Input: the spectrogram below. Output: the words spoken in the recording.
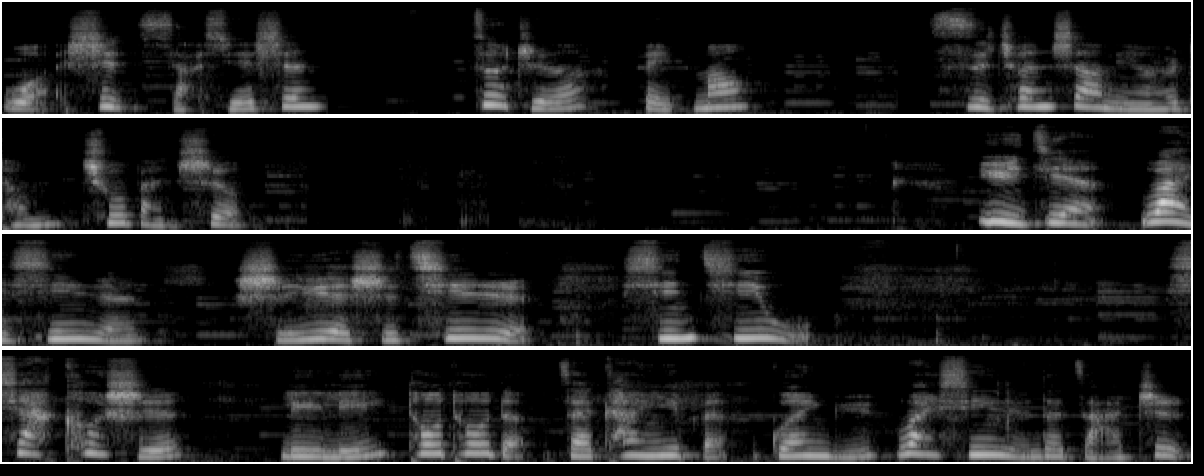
我是小学生，作者北猫。四川少年儿童出版社。遇见外星人，十月十七日，星期五。下课时，李黎偷偷的在看一本关于外星人的杂志。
